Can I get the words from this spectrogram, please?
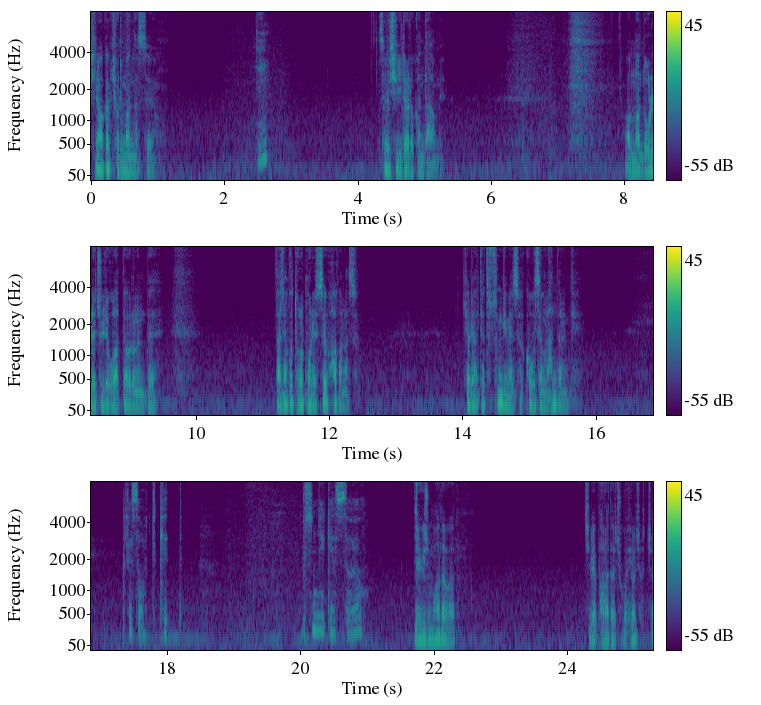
실은 아까 결이 만났어요. 네? 설희 씨 일하러 간 다음에 엄마 놀래주려고 왔다 그러는데 나 잠깐 돌 뻔했어요 화가 나서 결이한테도 숨기면서 그 고생을 한다는 게 그래서 어떻게 무슨 얘기했어요? 얘기 좀 하다가 집에 바라다 주고 헤어졌죠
